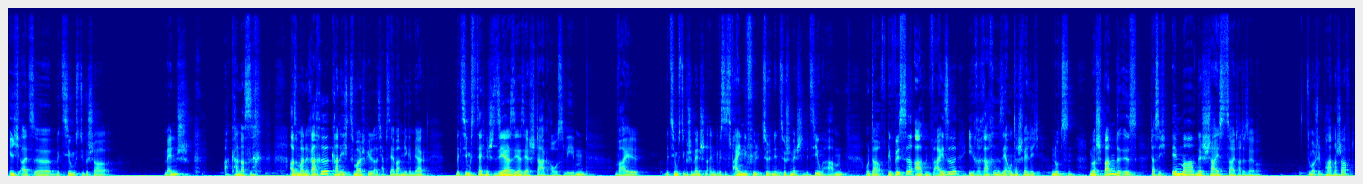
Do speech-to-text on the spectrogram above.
ich als äh, beziehungstypischer Mensch kann das, also meine Rache kann ich zum Beispiel, also ich habe es selber an mir gemerkt, beziehungstechnisch sehr, sehr, sehr stark ausleben, weil beziehungstypische Menschen ein gewisses Feingefühl in den zwischenmenschlichen Beziehungen haben und da auf gewisse Art und Weise ihre Rache sehr unterschwellig nutzen. Nur das Spannende ist, dass ich immer eine Scheißzeit hatte selber zum Beispiel in Partnerschaft,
